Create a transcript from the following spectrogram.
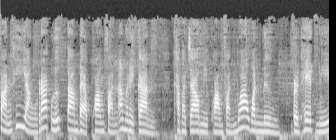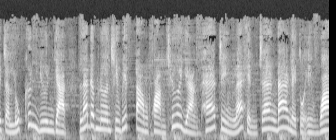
ฝันที่อย่างรากลึกตามแบบความฝันอเมริกัน ข้าพเจ้ามีความฝันว่าวันหนึ่ง ประเทศนี้จะลุกขึ้นยืนหยัด และดำเนินชีวิตตามความเชื่ออย่างแท้จริงและเห็นแจ้งได้ในตัวเองว่า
